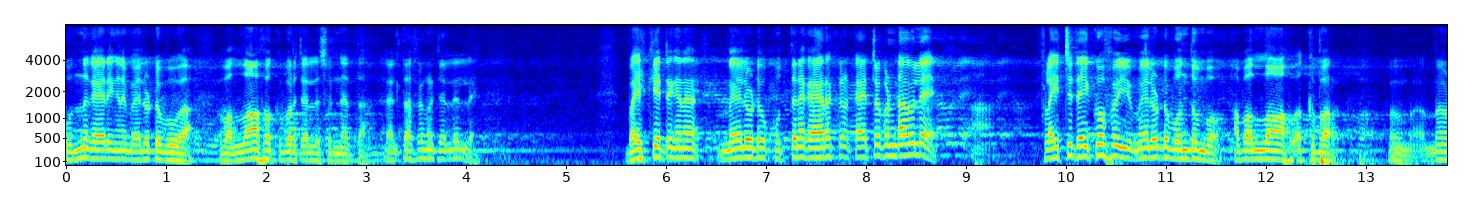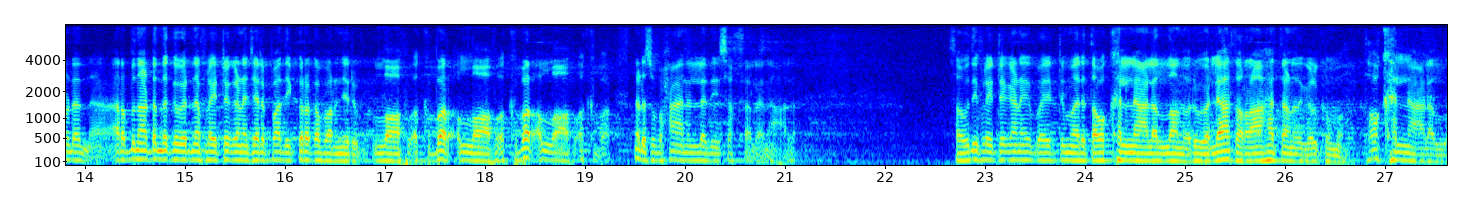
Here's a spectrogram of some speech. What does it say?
കുന്ന് കയറി ഇങ്ങനെ മേലോട്ട് പോവുക. അപ്പോൾ അള്ളാഹു അക്ബർ ചെല്ല സുന്നത്ത. ലൽത്താഫങ്ങൾ ചെല്ലല്ലേ? ബൈക്കേറ്റ് ഇങ്ങനെ മേലോട്ട് കുത്തനെ കയറ കയറ്റൊക്കെ ഉണ്ടാവില്ലേ ഫ്ലൈറ്റ് ടേക്ക് ഓഫ് ചെയ്യും മേലോട്ട് പൊന്തുമ്പോൾ അപ്പോൾ അള്ളാഹു അക്ബർ. നമ്മുടെ അറബ് നാട്ടിൽ നിന്നൊക്കെ വരുന്ന ഫ്ലൈറ്റൊക്കെ ആണെങ്കിൽ ചിലപ്പോൾ അത് ഇക്കറൊക്കെ പറഞ്ഞുതരും. അള്ളാഹു അക്ബർ അള്ളാഹു അക്ബർ അള്ളാഹു അക്ബർ. എന്നിട്ട് സുബാനല്ലതി സഹലനാല സൗദി ഫ്ലൈറ്റൊക്കെ ആണെങ്കിൽ പൈലറ്റുമാർ തവക്കലിന ആലല്ലാന്ന് ഒരു വല്ലാത്ത റാഹത്താണ് അത് കേൾക്കുമ്പോൾ. തവക്കലിന ആലല്ല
